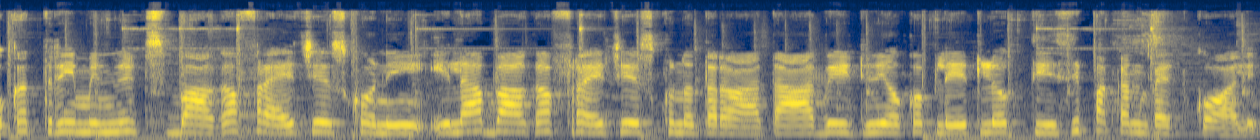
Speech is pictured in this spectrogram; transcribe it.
ఒక త్రీ మినిట్స్ బాగా ఫ్రై చేసుకొని ఇలా బాగా ఫ్రై చేసుకున్న తర్వాత వీటిని ఒక ప్లేట్లోకి తీసి పక్కన పెట్టుకోవాలి.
